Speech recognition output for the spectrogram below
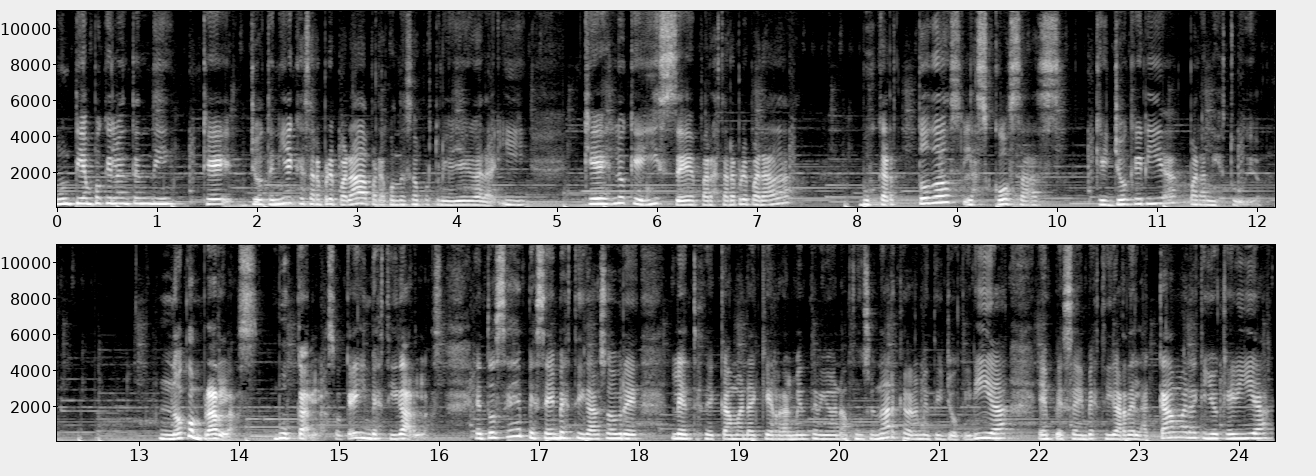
un tiempo que lo entendí que yo tenía que estar preparada para cuando esa oportunidad llegara. ¿Y qué es lo que hice para estar preparada? Buscar todas las cosas que yo quería para mi estudio no comprarlas, buscarlas, ¿ok? Investigarlas. Entonces empecé a investigar sobre lentes de cámara que realmente me iban a funcionar, que realmente yo quería. Empecé a investigar de la cámara que yo quería,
